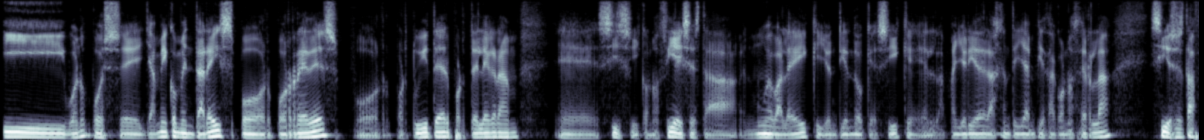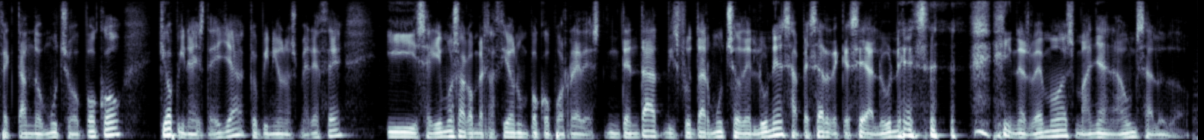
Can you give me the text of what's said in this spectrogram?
y bueno, pues eh, ya me comentaréis por, por redes, por, por, Twitter, por Telegram, eh, si, si conocíais esta nueva ley, que yo entiendo que sí, que la mayoría de la gente ya empieza a conocerla, si os está afectando mucho o poco, qué opináis de ella, qué opinión os merece y seguimos la conversación un poco por redes. Intentad disfrutar mucho del lunes, a pesar de que sea lunes, y nos vemos mañana. Un saludo.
